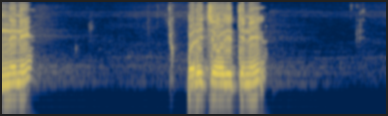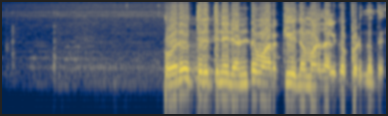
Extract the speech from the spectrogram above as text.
ഒന്നിന് ഒരു ചോദ്യത്തിന് ഓരോ ഉത്തരത്തിന് രണ്ട് മാർക്ക് വീതമാണ് നൽകപ്പെടുന്നത്.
